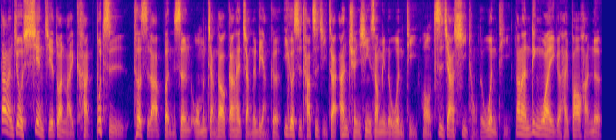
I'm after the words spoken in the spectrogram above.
当然，就现阶段来看，不止。特斯拉本身，我们讲到刚才讲的两个，一个是它自己在安全性上面的问题，哦，自驾系统的问题。当然，另外一个还包含了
